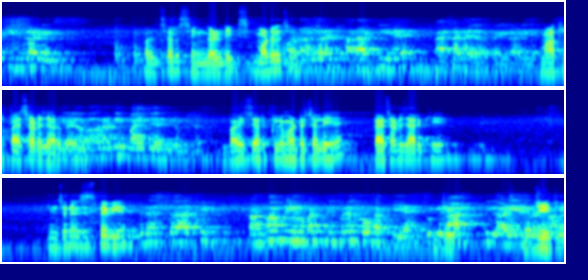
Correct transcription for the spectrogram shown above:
Single disc Pulsar single disc. Model sir? अठारह की है पैंसठ हज़ार की गाड़ी है मात्र पैंसठ हज़ार रुपये बाईस हज़ार किलोमीटर चली है पैंसठ हज़ार की है। इंश्योरेंस इस पर भी है। इंश्योरेंस कंफर्म नहीं हो बट इंश्योरेंस हो सकती है क्योंकि जी। लास्ट की गाड़ी है जी, जी।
